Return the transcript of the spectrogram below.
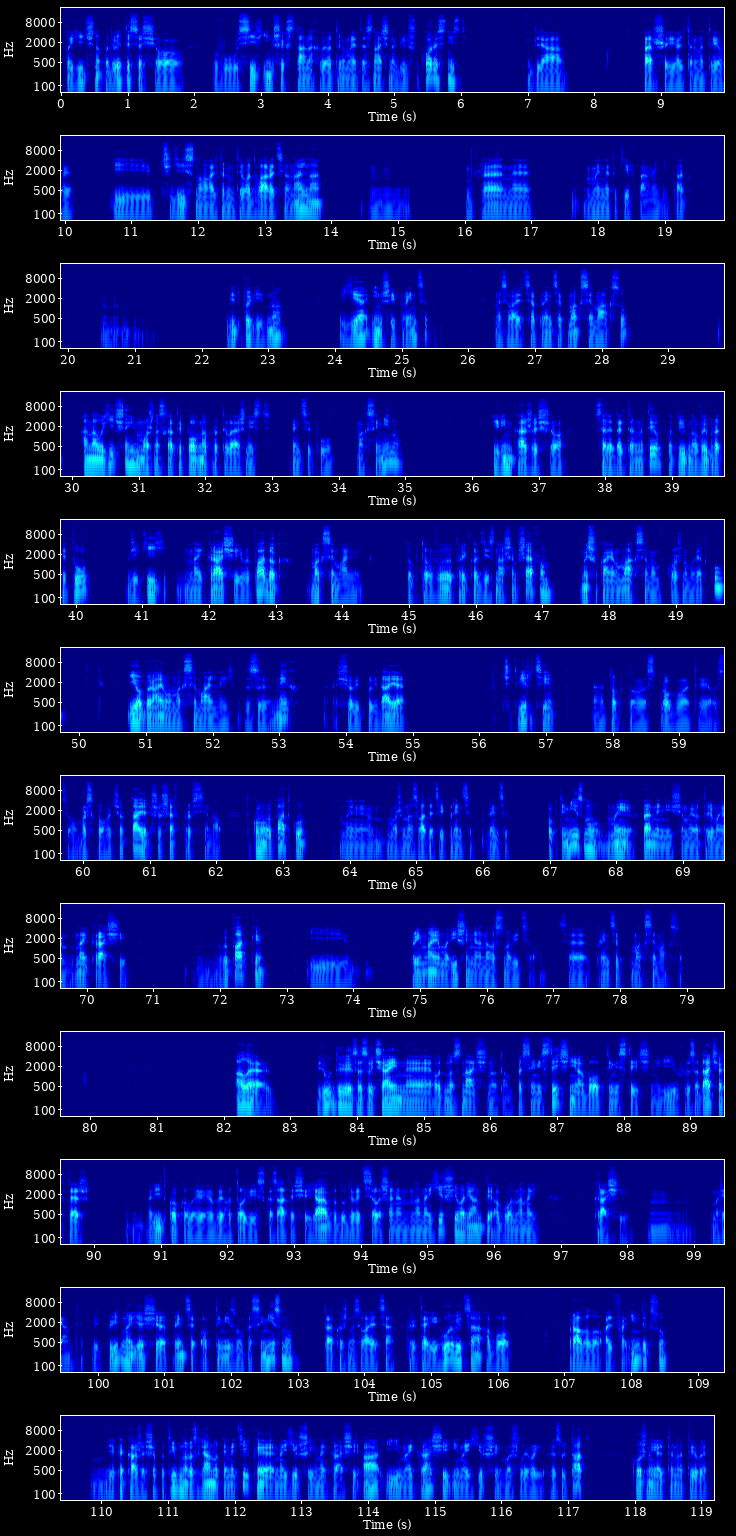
логічно подивитися, що в усіх інших станах ви отримуєте значно більшу корисність для першої альтернативи, і чи дійсно альтернатива 2 раціональна, вже не, ми не такі впевнені, так? Відповідно, є інший принцип, називається принцип Максимаксу. Аналогічний, можна сказати, повна протилежність принципу Максиміну. І він каже, що серед альтернатив потрібно вибрати ту, в якій найкращий випадок максимальний. Тобто, в прикладі з нашим шефом ми шукаємо максимум в кожному рядку і обираємо максимальний з них, що відповідає четвірці, е, тобто спробувати ось цього морського чорта, якщо шеф професіонал. В такому випадку ми можемо назвати цей принцип принцип оптимізму ми впевнені, що ми отримаємо найкращі випадки і приймаємо рішення на основі цього. Це принцип максимаксу. Але люди зазвичай не однозначно там песимістичні або оптимістичні. І в задачах теж рідко, коли ви готові сказати, що я буду дивитися лише на найгірші варіанти або на найкращі м, варіанти. Відповідно, є ще принцип оптимізму-песимізму, також називається критерій Гурвіца або правило альфа-індексу, яке каже, що потрібно розглянути не тільки найгірший і найкращий, а і найкращий і найгірший можливий результат кожної альтернативи,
